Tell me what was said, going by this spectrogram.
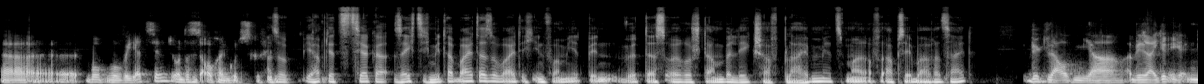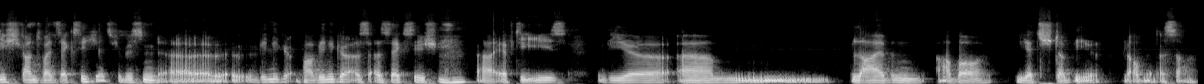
äh, wo, wo wir jetzt sind. Und das ist auch ein gutes Gefühl. Also ihr habt jetzt circa 60 Mitarbeiter, soweit ich informiert bin. Wird das eure Stammbelegschaft bleiben jetzt mal auf absehbare Zeit? Wir glauben ja. Wir sind eigentlich nicht ganz bei 60 jetzt. Wir wissen äh, weniger, ein paar weniger als, als 60 mhm. äh, FTEs. Wir ähm, bleiben aber jetzt stabil, glauben wir das da.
